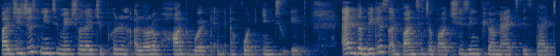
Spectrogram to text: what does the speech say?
but you just need to make sure that you put in a lot of hard work and effort into it. And the biggest advantage about choosing pure maths is that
